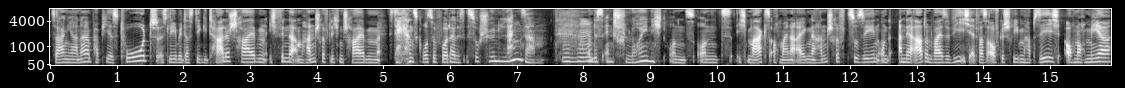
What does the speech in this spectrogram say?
sagen ja, ne, Papier ist tot, es lebe das digitale Schreiben. Ich finde, am handschriftlichen Schreiben ist der ganz große Vorteil, es ist so schön langsam mhm. und es entschleunigt uns. Und ich mag es auch, meine eigene Handschrift zu sehen und an der Art und Weise, wie ich etwas aufgeschrieben habe, sehe ich auch noch mehr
